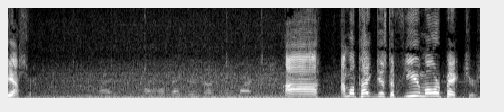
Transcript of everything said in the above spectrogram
Yes, sir. Uh, I'm gonna take just a few more pictures.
